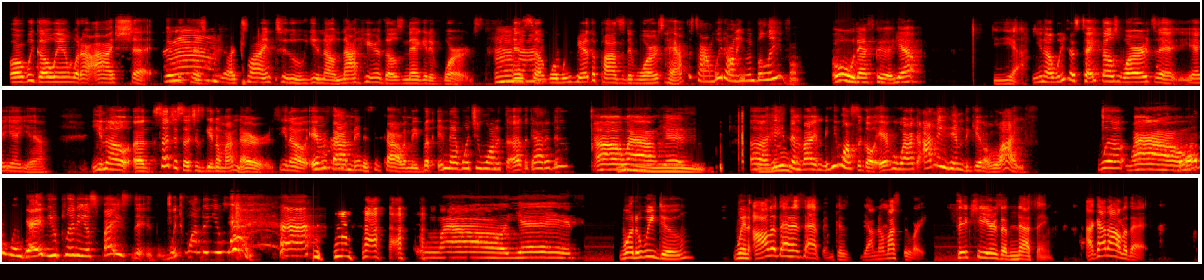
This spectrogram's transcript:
Or we go in with our eyes shut because Mm. we are trying to, you know, not hear those negative words. Mhm. And so when we hear the positive words, half the time we don't even believe them. oh, that's good. Yep. Yeah. You know, we just take those words and yeah, yeah, yeah. You know, uh, such and such is getting on my nerves. You know, every Mhm. five minutes he's calling me, but isn't that what you wanted the other guy to do? Oh wow. Yes. Mm. Uh, he's Mhm. inviting me. He wants to go everywhere. I. I need him to get a life. Well, wow. the Wow. other one gave you plenty of space. Which one do you want? wow. Yes. what do we do when all of that has happened? Because y'all know my story. Six years of nothing. I got all of that.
